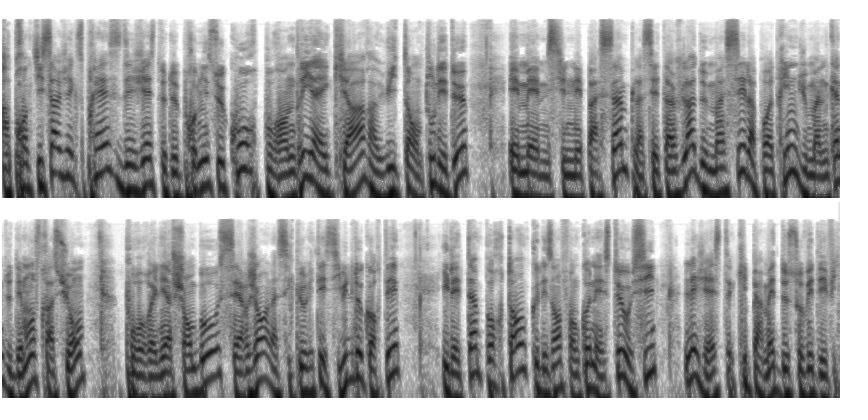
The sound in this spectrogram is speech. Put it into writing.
Apprentissage express des gestes de premier secours pour Andrea et Kiar, à 8 ans tous les deux. Et même s'il n'est pas simple à cet âge-là de masser la poitrine du mannequin de démonstration, pour Aurélien Chambaud, sergent à la sécurité civile de Corté, il est important que les enfants connaissent eux aussi les gestes qui permettent de sauver des vies.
